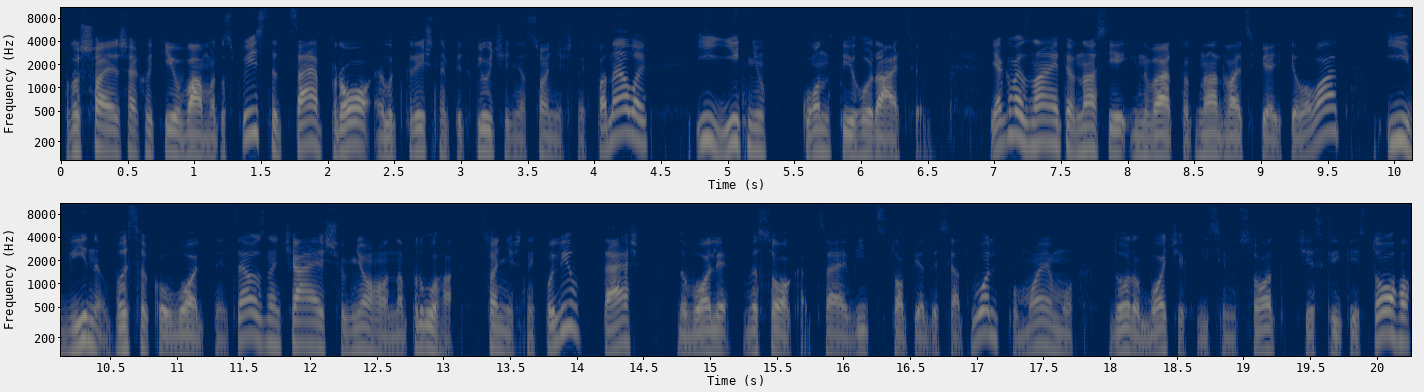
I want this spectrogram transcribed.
про що я ще хотів вам розповісти, це про електричне підключення сонячних панелей і їхню конфігурацію. Як ви знаєте, в нас є інвертор на 25 кВт і він високовольтний. Це означає, що в нього напруга сонячних полів теж доволі висока. Це від 150 вольт, по-моєму, до робочих 800 чи скільки з того,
